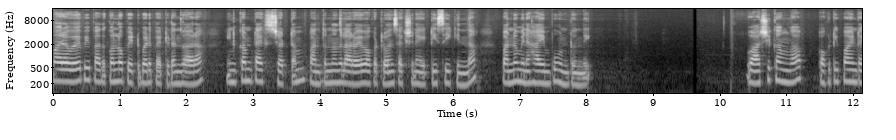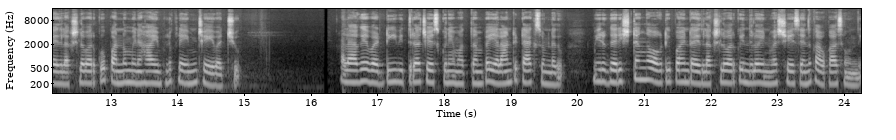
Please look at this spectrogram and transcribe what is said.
మరోవైపు ఈ పథకంలో పెట్టుబడి పెట్టడం ద్వారా ఇన్కమ్ ట్యాక్స్ చట్టం పంతొమ్మిది వందల అరవై ఒకటిలోని సెక్షన్ ఎయిటీసీ కింద పన్ను మినహాయింపు ఉంటుంది. వార్షికంగా ఒకటి పాయింట్ ఐదు లక్షల వరకు పన్ను మినహాయింపులు క్లెయిమ్ చేయవచ్చు. అలాగే వడ్డీ విత్డ్రా చేసుకునే మొత్తంపై ఎలాంటి ట్యాక్స్ ఉండదు. మీరు గరిష్టంగా ఒకటి పాయింట్ ఐదు లక్షల వరకు ఇందులో ఇన్వెస్ట్ చేసేందుకు అవకాశం ఉంది.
